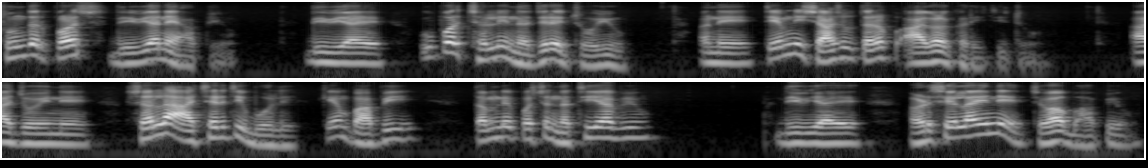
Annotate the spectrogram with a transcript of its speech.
સુંદર પર્સ દિવ્યાને આપ્યું. દિવ્યાએ ઉપર છલ્લી નજરે જોયું અને તેમની સાસુ તરફ આગળ કરી દીધું. આ જોઈને સલાહ આશ્ચર્યથી બોલી, કેમ ભાભી, તમને પસંદ નથી આવ્યું? દિવ્યાએ હડસેલાઈને જવાબ આપ્યો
